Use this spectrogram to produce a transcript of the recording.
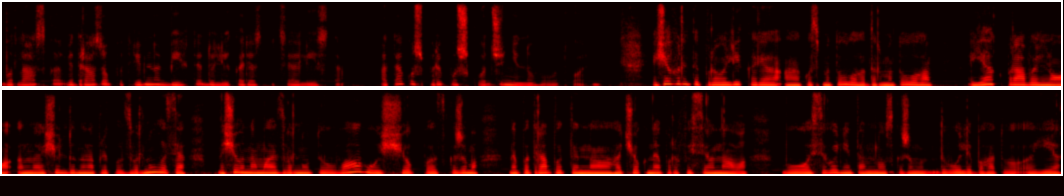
будь ласка, відразу потрібно бігти до лікаря-спеціаліста, а також при пошкодженні новоутворень. Якщо говорити про лікаря, косметолога, дерматолога, як правильно, на якщо людина, наприклад, звернулася, на що вона має звернути увагу, щоб, скажімо, не потрапити на гачок непрофесіонала? Бо сьогодні там, ну скажімо, доволі багато е, є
